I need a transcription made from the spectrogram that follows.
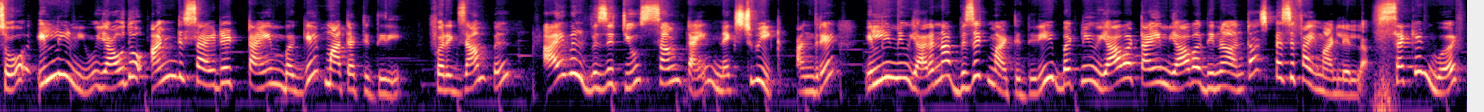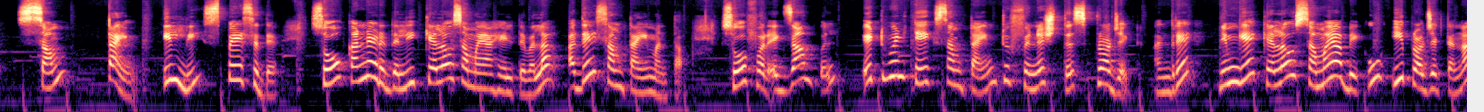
ಸೊ ಇಲ್ಲಿ ನೀವು ಯಾವುದೋ ಅನ್ಡಿಸೈಡೆಡ್ ಟೈಮ್ ಬಗ್ಗೆ ಮಾತಾಡ್ತಿದ್ದೀರಿ. For example I will visit you sometime next week ಅಂದರೆ, ಇಲ್ಲಿ ನೀವು ಯಾರನ್ನ ವಿಸಿಟ್ ಮಾಡ್ತಿದ್ದೀರಿ ಬಟ್ ನೀವು ಯಾವ ಟೈಮ್ ಯಾವ ದಿನ ಅಂತ ಸ್ಪೆಸಿಫೈ ಮಾಡಲಿಲ್ಲ. ಸೆಕೆಂಡ್ ವರ್ಡ್ ಸಮ್ ಟೈಮ್, ಇಲ್ಲಿ ಸ್ಪೇಸ್ ಇದೆ. ಸೊ ಕನ್ನಡದಲ್ಲಿ ಕೆಲವು ಸಮಯ ಹೇಳ್ತೇವಲ್ಲ, ಅದೇ ಸಮ್ ಟೈಮ್ ಅಂತ. So for example it will take some time to finish this project ಅಂದರೆ, ನಿಮಗೆ ಕೆಲವು ಸಮಯ ಬೇಕು ಈ ಪ್ರಾಜೆಕ್ಟನ್ನು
